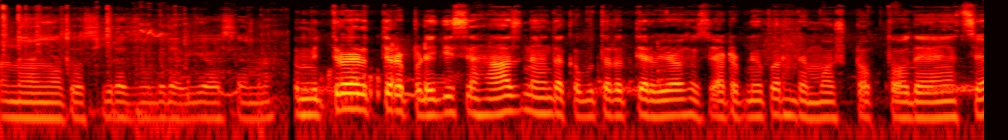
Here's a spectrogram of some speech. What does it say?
અને અહીંયા તો સિરાજની બધા વ્યવસ્થા છે હમણાં મિત્રો અત્યારે પડી ગઈ છે હાજ ને હતા કબૂતર અત્યારે વ્યવસ્થા સેટઅપની ઉપર હતા મોસ્ટ ઓફ તો બધા અહીંયા છે.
